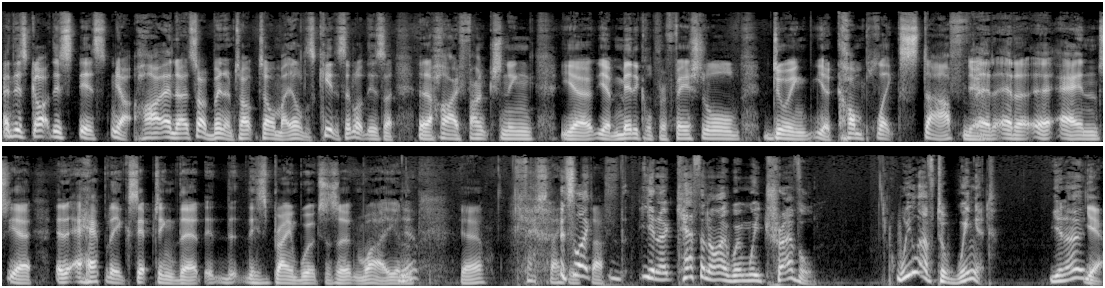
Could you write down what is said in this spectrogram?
And this guy, this this you know high. And uh, so I went and told, told my eldest kid. I said, look, there's a, a high functioning, yeah, yeah, medical professional doing you know complex stuff, Yeah. at, at a, and yeah, and happily accepting that it, that his brain works a certain way. And Yep. yeah, fascinating It's like, stuff. you know, Kath and I, when we travel, we love to wing it. You know, Yeah.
